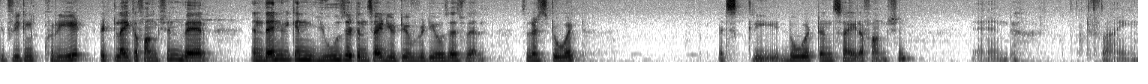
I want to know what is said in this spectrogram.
if we can create it like a function where and then we can use it inside YouTube videos as well. So let's do it. Let's create do it inside a function and define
